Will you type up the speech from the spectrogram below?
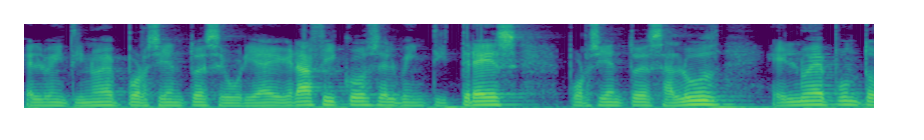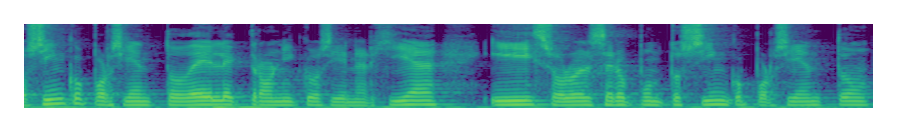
el 29% de seguridad y gráficos, el 23% de salud, el 9.5% de electrónicos y energía y solo el 0.5%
